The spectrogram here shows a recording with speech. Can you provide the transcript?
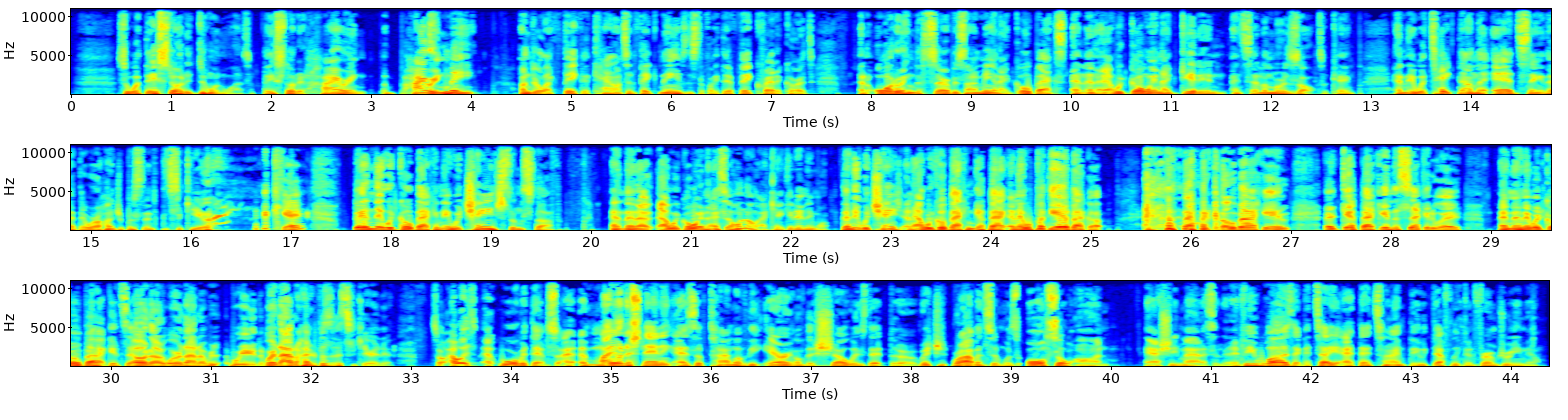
So what they started doing was they started hiring hiring me under like fake accounts and fake names and stuff like that, fake credit cards, and ordering the service on me. And I'd go back and then I would go in, I'd get in and send them the results. Okay. And they would take down the ads saying that they were 100% secure. okay. Then they would go back and they would change some stuff. And then I, I, would go in and I said, oh no, I can't get in anymore. Then it would change and I would go back and get back and they would put the ad back up. I would go back in and get back in the second way. And then they would go back and say, oh no, we're not, we're, we're not 100% secure there. So I was at war with them. So I, my understanding as of time of the airing of the show is that uh, Richard Robinson was also on Ashley Madison. And if he was, I could tell you at that time they would definitely confirmed your email.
